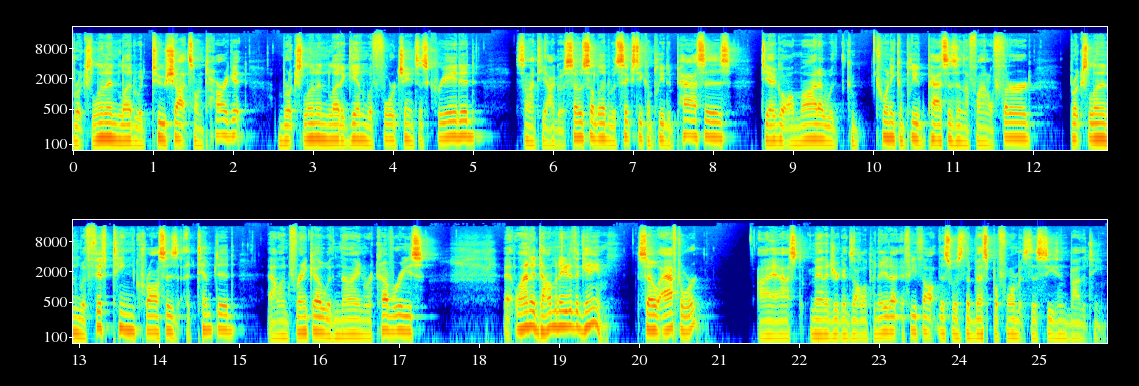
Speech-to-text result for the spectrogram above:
Brooks Lennon led with two shots on target. Brooks Lennon led again with four chances created. Santiago Sosa led with 60 completed passes. Thiago Almada with 20 completed passes in the final third. Brooks Lennon with 15 crosses attempted. Alan Franco with nine recoveries. Atlanta dominated the game. So afterward, I asked manager Gonzalo Pineda if he thought this was the best performance this season by the team.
